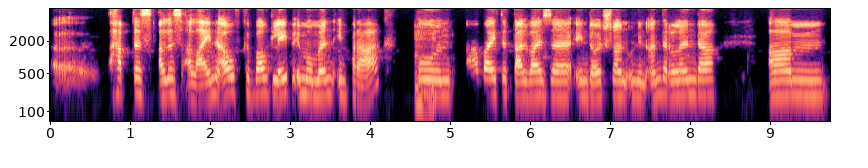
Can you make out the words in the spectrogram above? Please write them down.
äh, habe das alles alleine aufgebaut, lebe im Moment in Prag mhm. und arbeite teilweise in Deutschland und in anderen Ländern. Ähm,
